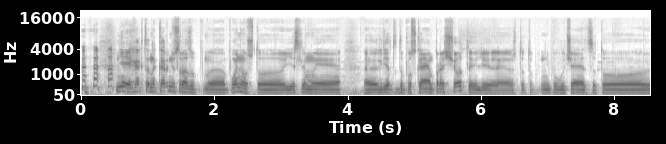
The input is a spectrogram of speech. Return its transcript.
Не, я как-то на корню сразу э, понял, что если мы э, где-то допускаем просчет или что-то не получается, то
